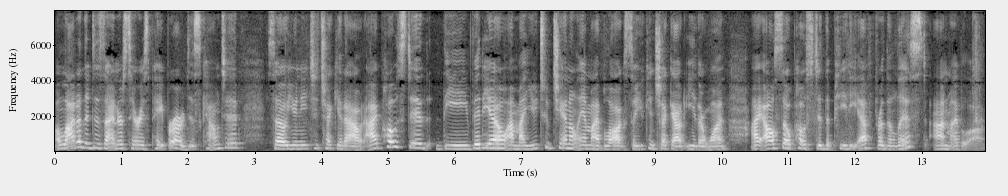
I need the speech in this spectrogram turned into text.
A lot of the designer series paper are discounted, so you need to check it out. I posted the video on my YouTube channel and my blog, so you can check out either one. I also posted the PDF for the list on my blog.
